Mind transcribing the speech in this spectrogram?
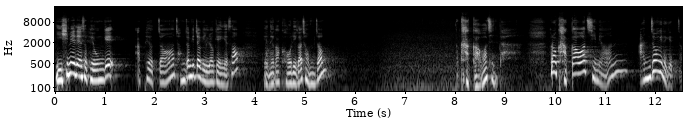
이 힘에 대해서 배운 게 앞에였죠. 정전기적 인력에 의해서 얘네가 거리가 점점 가까워진다. 그럼 가까워지면 안정이 되겠죠.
